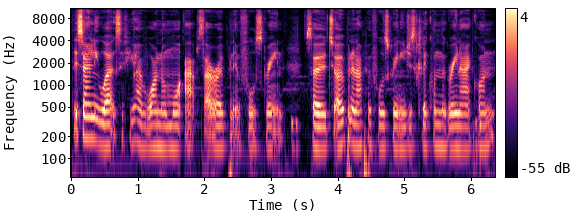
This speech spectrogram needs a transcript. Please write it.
This only works if you have one or more apps that are open in full screen. So to open an app in full screen, you just click on the green icon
